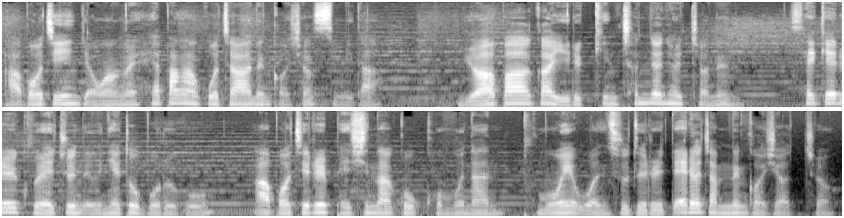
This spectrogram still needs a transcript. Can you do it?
아버지인 여왕을 해방하고자 하는 것이었습니다. 유아바아가 일으킨 천년혈전은 세계를 구해준 은혜도 모르고 아버지를 배신하고 고문한 부모의 원수들을 때려잡는 것이었죠.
